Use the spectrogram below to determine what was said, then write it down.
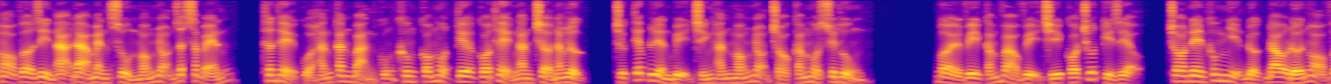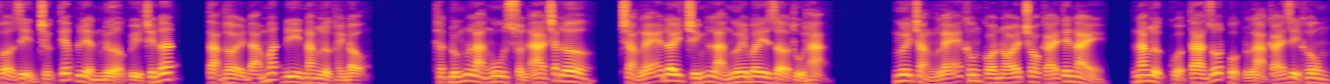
họ vợ dìn ạ đạ men sùn móng nhọn rất sắc bén thân thể của hắn căn bản cũng không có một tia có thể ngăn trở năng lực trực tiếp liền bị chính hắn móng nhọn cho cắm một xuyên thủng bởi vì cắm vào vị trí có chút kỳ diệu, cho nên không nhịn được đau đớn họ vợ dìn trực tiếp liền nửa quỳ trên đất, tạm thời đã mất đi năng lực hành động. Thật đúng là ngu xuẩn a chất lơ chẳng lẽ đây chính là ngươi bây giờ thủ hạ? Ngươi chẳng lẽ không có nói cho cái tên này, năng lực của ta rốt cuộc là cái gì không?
